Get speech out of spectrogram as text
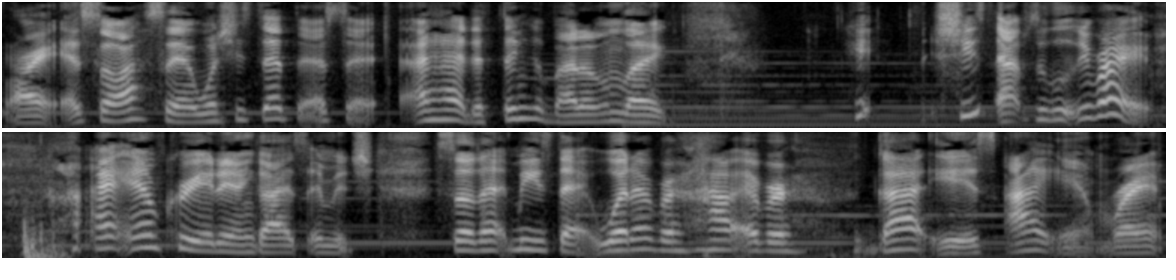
Right. And so I said, when she said that, I said, I had to think about it. I'm like, she's absolutely right. I am created in God's image. So that means that whatever, however God is, I am, right?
